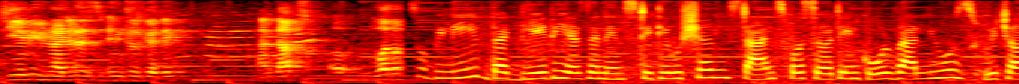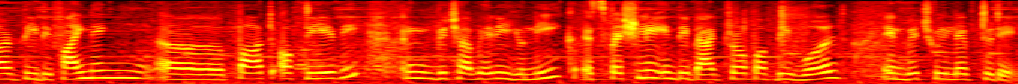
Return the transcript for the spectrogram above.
DAV United is inculcating and that's uh, one of So believe that DAV as an institution stands for certain core values which are the defining uh, part of DAV and which are very unique especially in the backdrop of the world in which we live today.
